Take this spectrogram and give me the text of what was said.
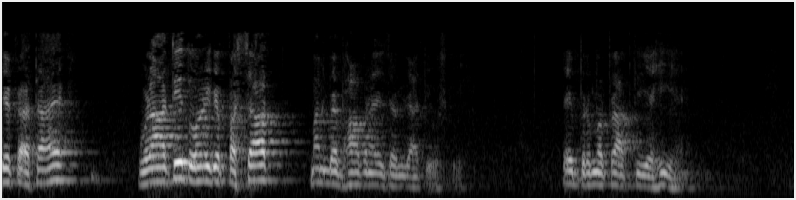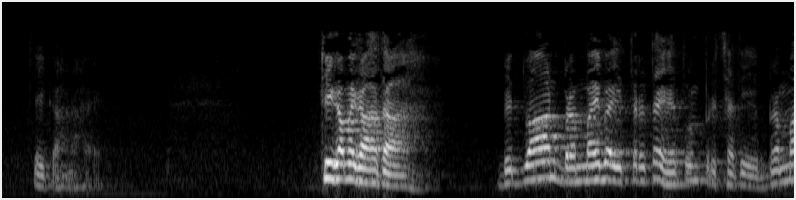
ये कहता है, गुणातीत होने के पश्चात मन में भावना जग जाती उसकी। ये ब्रह्म प्राप्ति यही है। यही कहना है। ठीक है, मैं कहा था विद्वान ब्रह्म इतर हेतु पृछति ब्रह्म,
